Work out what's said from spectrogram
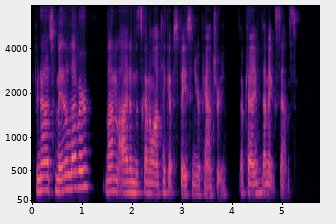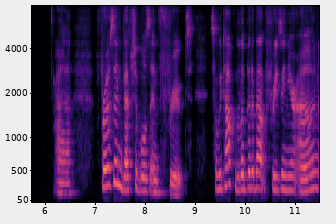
If you're not a tomato lover, not an item that's going to want to take up space in your pantry. Okay, that makes sense. Uh, frozen vegetables and fruit. So we talked a little bit about freezing your own.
